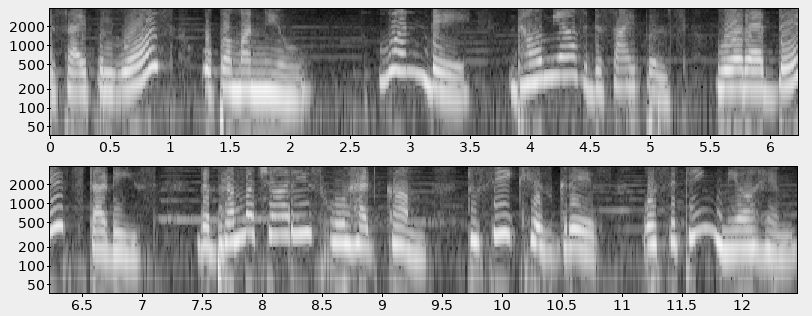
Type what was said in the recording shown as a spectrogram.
disciple was Upamanyu. One day, Dhaumya's disciples were at their studies. The brahmacharis who had come to seek his grace were sitting near him.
